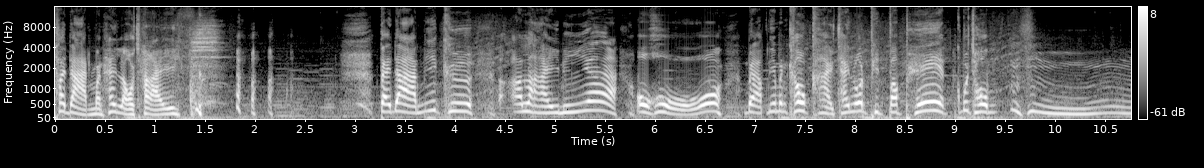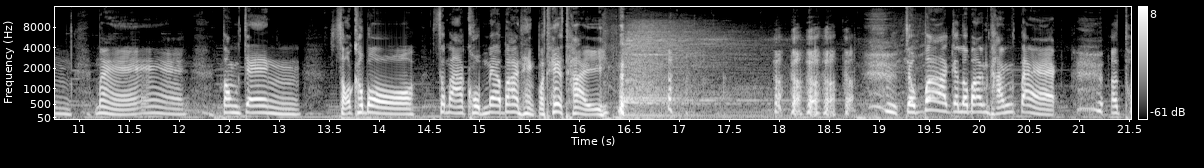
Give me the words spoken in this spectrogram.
ถ้าด่านมันให้เราใช้ แต่ด่านนี้คืออะไรเนี่ยโอ้โห แบบนี้มันเข้าข่ายใช้รถผิดประเภทคุณผู้ชมแหมต้องแจ้งสคบสมาคมแม่บ้านแห่งประเทศไทย จะบ้ากันระบางถังแตกอะโถ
